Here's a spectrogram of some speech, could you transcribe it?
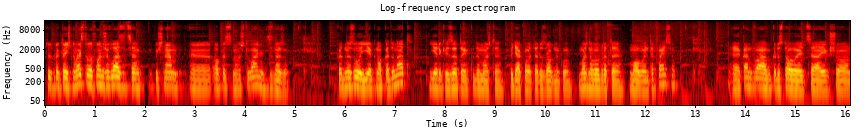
Тут практично весь телефон вже влазиться. Почнемо е, опис налаштувань знизу. Внизу є кнопка Донат, є реквізити, куди можете подякувати розробнику. Можна вибрати мову інтерфейсу. Е, CAN 2 використовується, якщо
